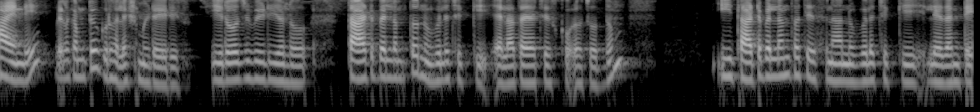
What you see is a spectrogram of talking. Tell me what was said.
హాయ్ అండి. Welcome to Gruhalakshmi diaries. ఈరోజు వీడియోలో తాటి బెల్లంతో నువ్వుల చిక్కి ఎలా తయారు చేసుకోవాలో చూద్దాం. ఈ తాటి బెల్లంతో చేసిన నువ్వుల చిక్కీ లేదంటే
